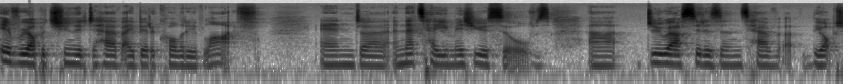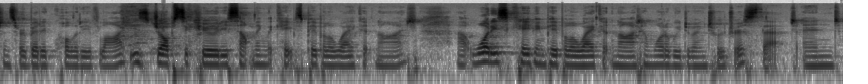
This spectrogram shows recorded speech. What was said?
every opportunity to have a better quality of life. And, uh, and that's how you measure yourselves. Uh, do our citizens have the options for a better quality of life? Is job security something that keeps people awake at night? Uh, what is keeping people awake at night, and what are we doing to address that? And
